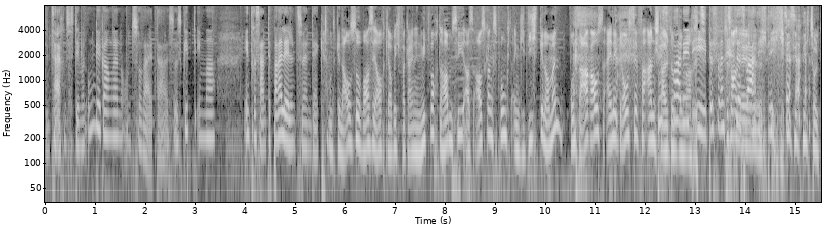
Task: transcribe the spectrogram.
den Zeichensystemen umgegangen und so weiter. Also es gibt immer interessante Parallelen zu entdecken. Und genauso war sie auch, glaube ich, vergangenen Mittwoch. Da haben Sie als Ausgangspunkt ein Gedicht genommen und daraus eine große Veranstaltung das war gemacht. Nicht ich, das war, das war, das war nicht ich. Sie sind nicht schuld.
